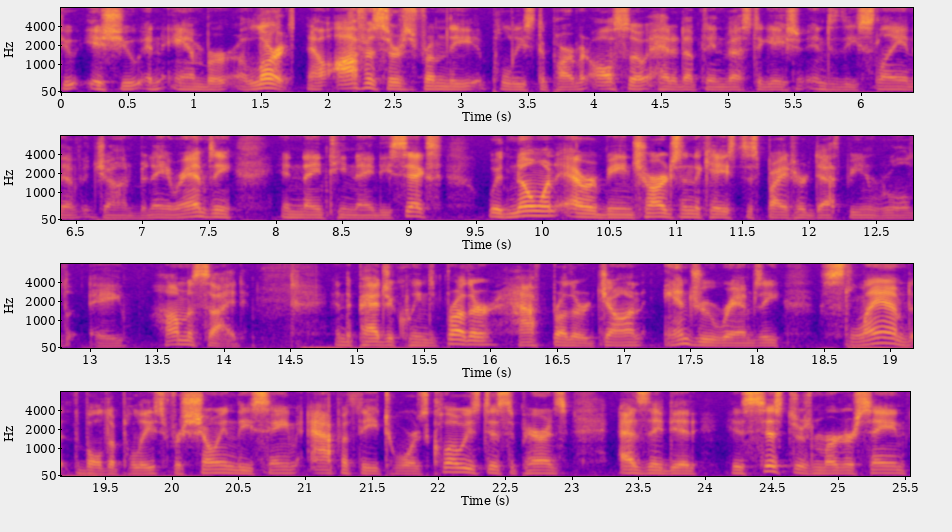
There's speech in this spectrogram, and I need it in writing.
to issue an Amber Alert. Now, officers from the police department also headed up the investigation into the slaying of JonBenét Ramsey in 1996, with no one ever being charged in the case despite her death being ruled a homicide. And the pageant queen's brother, half brother John Andrew Ramsey, slammed the Boulder police for showing the same apathy towards Chloe's disappearance as they did his sister's murder, saying,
